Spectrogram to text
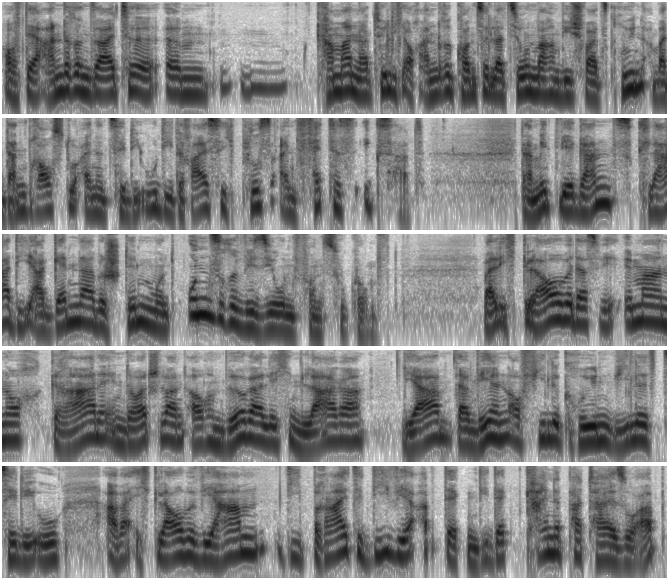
Auf der anderen Seite ähm, kann man natürlich auch andere Konstellationen machen wie Schwarz-Grün, aber dann brauchst du eine CDU, die 30 plus ein fettes X hat, damit wir ganz klar die Agenda bestimmen und unsere Vision von Zukunft. Weil ich glaube, dass wir immer noch gerade in Deutschland, auch im bürgerlichen Lager, ja, da wählen auch viele Grünen, viele CDU. Aber ich glaube, wir haben die Breite, die wir abdecken, die deckt keine Partei so ab.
